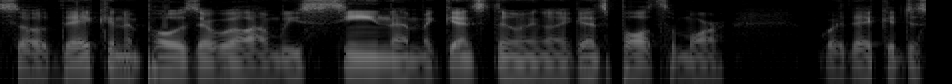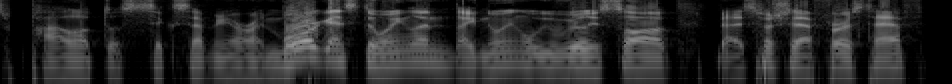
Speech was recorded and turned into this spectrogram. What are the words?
So they can impose their will. And we've seen them against New England, against Baltimore, where they could just pile up those six, seven yard runs. More against New England. Like New England, we really saw, especially that first half,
